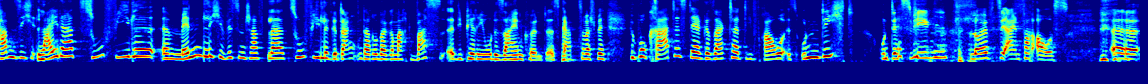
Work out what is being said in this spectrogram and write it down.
haben sich leider zu viele äh, männliche Wissenschaftler zu viele Gedanken darüber gemacht, was äh, die Periode sein könnte. Es gab zum Beispiel Hippokrates, der gesagt hat, die Frau ist undicht und deswegen läuft sie einfach aus. Äh,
